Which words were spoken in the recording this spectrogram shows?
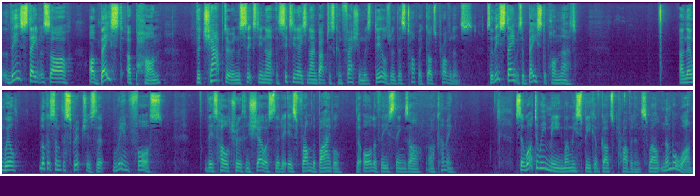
These statements are are based upon the chapter in the 1689 Baptist Confession which deals with this topic, God's providence. So these statements are based upon that. And then we'll look at some of the scriptures that reinforce this whole truth and show us that it is from the Bible that all of these things are, are coming. So, what do we mean when we speak of God's providence? Well, number one,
